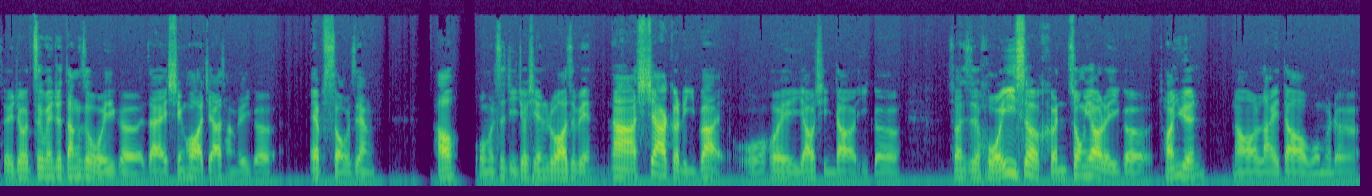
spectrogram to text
所以就这边就当做我一个在闲话家常的一个 episode 这样。好，我们这集就先录到这边。那下个礼拜我会邀请到一个。算是火艺社很重要的一个团员，然后来到我们的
